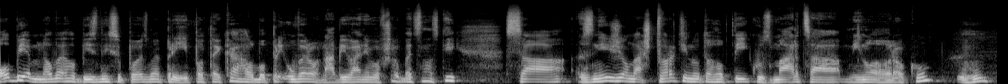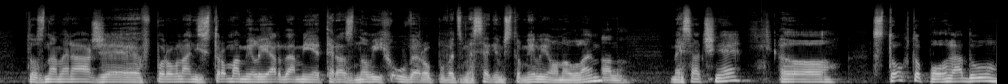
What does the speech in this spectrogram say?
objem nového biznisu, povedzme pri hypotékach alebo pri úveroch na bývanie vo všeobecnosti, sa znížil na štvrtinu toho píku z marca minulého roku. Uh-huh. To znamená, že v porovnaní s troma miliardami je teraz nových úverov povedzme 700 miliónov len Áno. Mesačne. Uh, z tohto pohľadu e,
